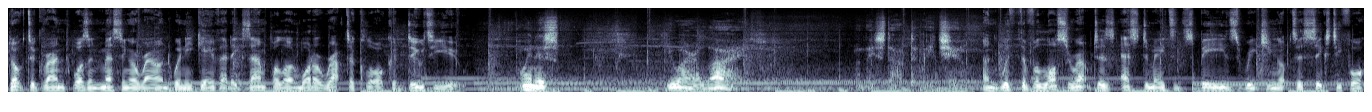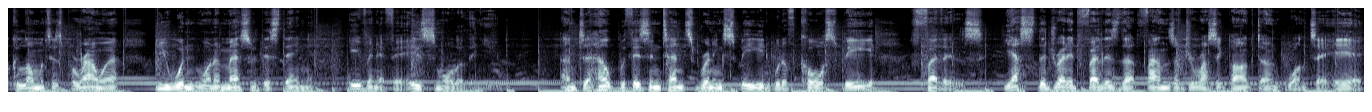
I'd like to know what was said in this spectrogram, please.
Dr. Grant wasn't messing around when he gave that example on what a raptor claw could do to you. Point is, you are alive when they start to eat you. And with the Velociraptor's estimated speeds reaching up to 64 kilometers per hour, you wouldn't want to mess with this thing, even if it is smaller than you. And to help with this intense running speed would of course be feathers. Yes, the dreaded feathers that fans of Jurassic Park don't want to hear.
